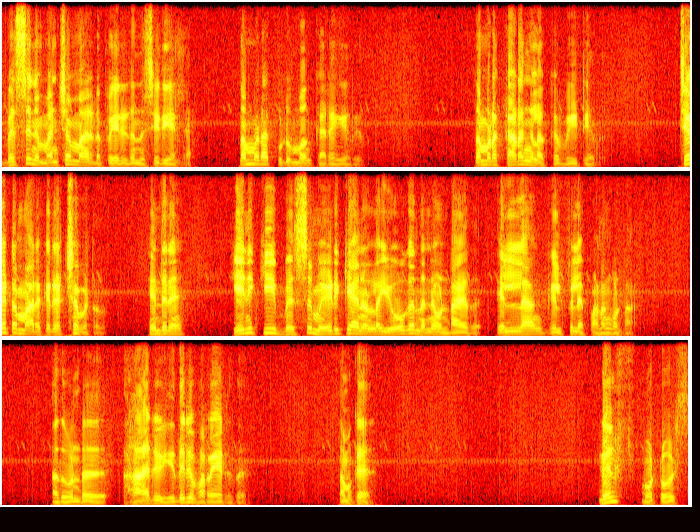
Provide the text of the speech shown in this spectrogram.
ബസ്സിന് മനുഷ്യന്മാരുടെ പേരിടുന്നത് ശരിയല്ല. നമ്മുടെ കുടുംബം കരകയറിയത്. നമ്മുടെ കടങ്ങളൊക്കെ വീട്ടിയത്. ചേട്ടന്മാരൊക്കെ രക്ഷപ്പെട്ടത്. എന്തിന്? എനിക്ക് ഈ ബസ് മേടിക്കാനുള്ള യോഗം തന്നെ ഉണ്ടായത് എല്ലാം ഗൾഫിലെ പണം കൊണ്ടാണ് അതുകൊണ്ട് ആരും എതിര് പറയരുത്. നമുക്ക് ഗൾഫ് മോട്ടോഴ്സ്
